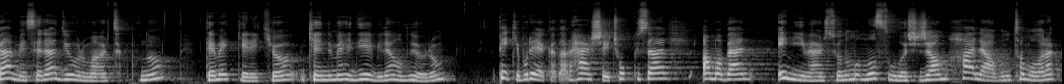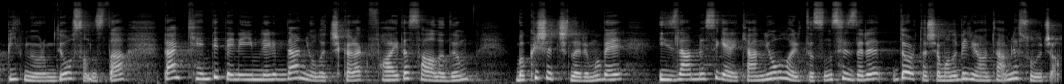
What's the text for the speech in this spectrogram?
Ben mesela diyorum artık bunu. Demek gerekiyor. Kendime hediye bile alıyorum. Peki buraya kadar her şey çok güzel ama ben en iyi versiyonuma nasıl ulaşacağım hala bunu tam olarak bilmiyorum diyorsanız da ben kendi deneyimlerimden yola çıkarak fayda sağladığım bakış açılarımı ve izlenmesi gereken yol haritasını sizlere dört aşamalı bir yöntemle sunacağım.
